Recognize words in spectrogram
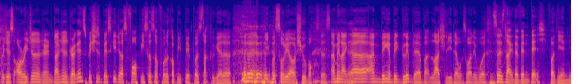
which is original Dun- Dungeons and Dragons, which is basically just four pieces of photocopy paper stuck together, and people sold it out of shoe boxes. I mean, like Yeah. uh, I'm being a bit glib there, but largely that was what it was. So it's like the vintage for D&D.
